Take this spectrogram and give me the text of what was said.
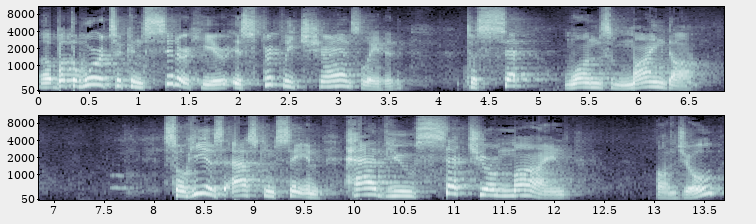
Uh, but the word to consider here is strictly translated to set one's mind on. So he is asking Satan, Have you set your mind on Job?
